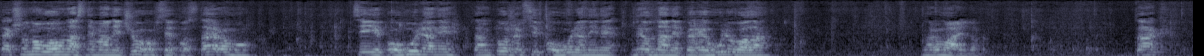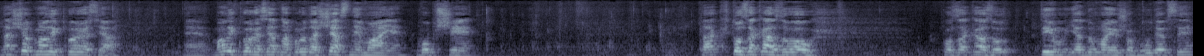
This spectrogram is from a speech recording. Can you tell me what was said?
Так що нового у нас нема нічого, все по-старому. Ці погуляні, там теж всі погуляні, не, ні одна не перегулювала. Нормально. Так, насчет малих поросят. Е, Малих поросят на продаж зараз немає, взагалі. Так, хто заказував по заказу, тим, я думаю, що буде все.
